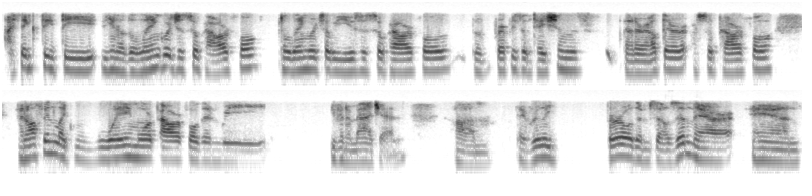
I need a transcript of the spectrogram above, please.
I think the, the you know the language is so powerful. The language that we use is so powerful. The representations that are out there are so powerful, and often like way more powerful than we even imagine. Um, they really burrow themselves in there and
